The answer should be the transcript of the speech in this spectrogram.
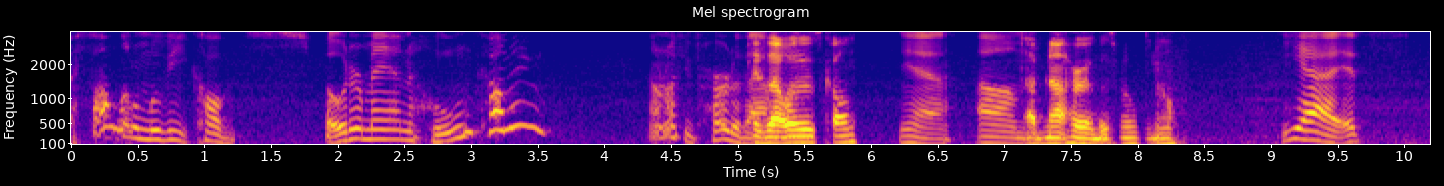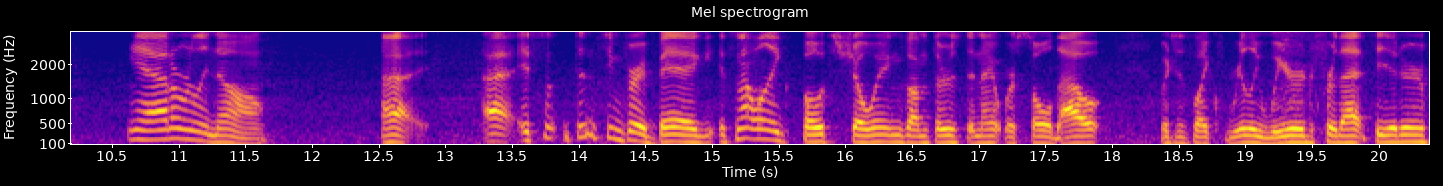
I saw a little movie called Spoderman Homecoming. I don't know if you've heard of that. Is that what one. it's called? Yeah. Um, I've not heard of this movie. No. yeah, it's. Yeah, I don't really know. Uh, uh, it's, it didn't seem very big. It's not like both showings on Thursday night were sold out, which is like really weird for that theater.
